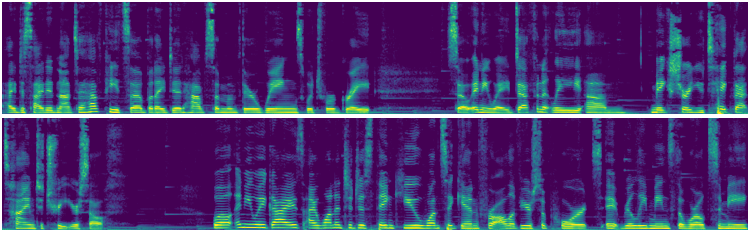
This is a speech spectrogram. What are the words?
I decided not to have pizza, but I did have some of their wings, which were great. So, anyway, definitely um, make sure you take that time to treat yourself. Well, anyway, guys, I wanted to just thank you once again for all of your support. It really means the world to me.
